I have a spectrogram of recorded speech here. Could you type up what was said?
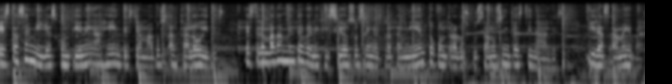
Estas semillas contienen agentes llamados alcaloides, extremadamente beneficiosos en el tratamiento contra los gusanos intestinales y las amebas.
